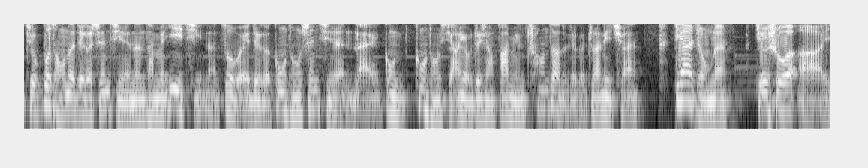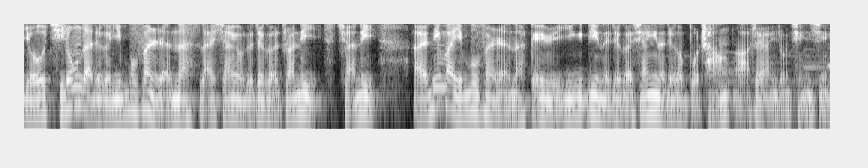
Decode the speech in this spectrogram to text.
就不同的这个申请人呢，他们一起呢作为这个共同申请人来共共同享有这项发明创造的这个专利权。第二种呢就是说啊，由其中的这个一部分人呢来享有的这个专利权利，呃，另外一部分人呢给予一定的这个相应的这个补偿啊，这样一种情形。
